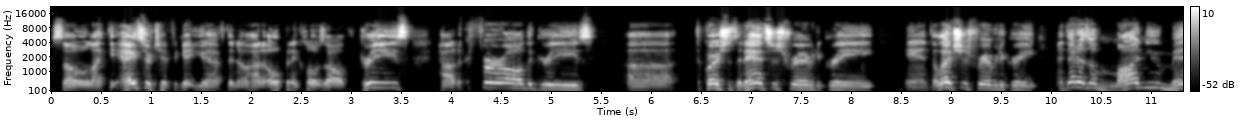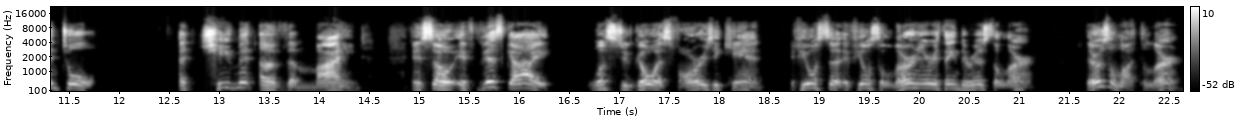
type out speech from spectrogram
So, like the A certificate, you have to know how to open and close all degrees, how to confer all degrees, uh, the questions and answers for every degree, and the lectures for every degree. And that is a monumental achievement of the mind. And so if this guy wants to go as far as he can, if he wants to if he wants to learn everything there is to learn, there's a lot to learn.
